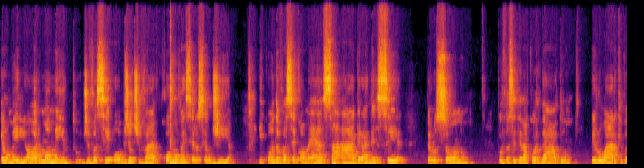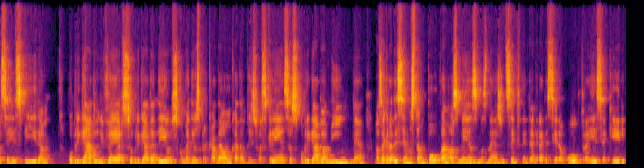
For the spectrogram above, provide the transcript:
é o melhor momento de você objetivar como vai ser o seu dia. E quando você começa a agradecer pelo sono, por você ter acordado, pelo ar que você respira, Obrigado, universo, obrigada a Deus, como é Deus para cada um, cada um tem suas crenças. Obrigado a mim, né? Nós agradecemos tão pouco a nós mesmos, né? A gente sempre tenta agradecer ao outro, a esse, aquele.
